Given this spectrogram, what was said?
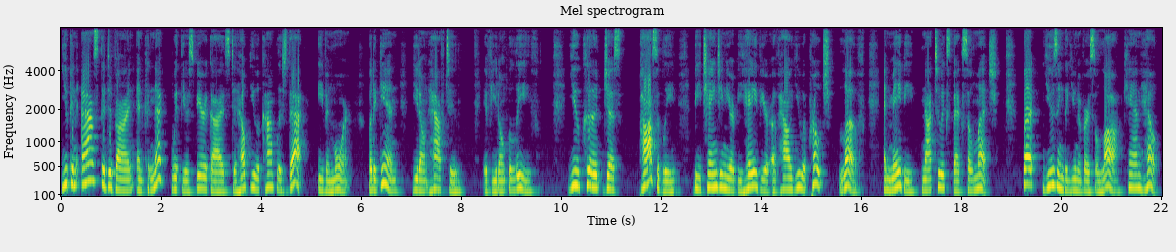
you can ask the divine and connect with your spirit guides to help you accomplish that even more. But again, you don't have to if you don't believe. You could just possibly be changing your behavior of how you approach love and maybe not to expect so much. But using the universal law can help.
